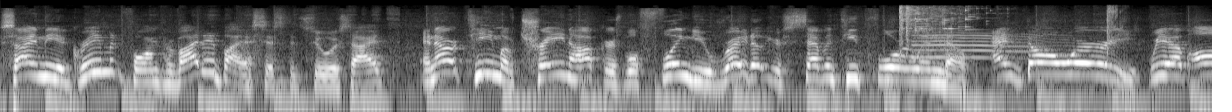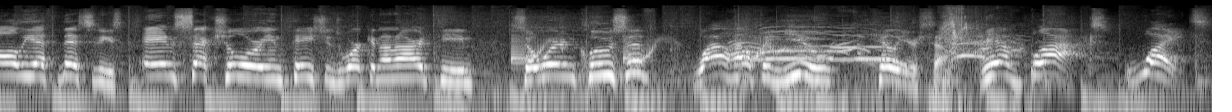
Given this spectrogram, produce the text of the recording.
Sign the agreement form provided by Assisted Suicide, and our team of trained huckers will fling you right out your 17th floor window. And don't worry, we have all the ethnicities and sexual orientations working on our team, so we're inclusive while helping you kill yourself. We have blacks, whites,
